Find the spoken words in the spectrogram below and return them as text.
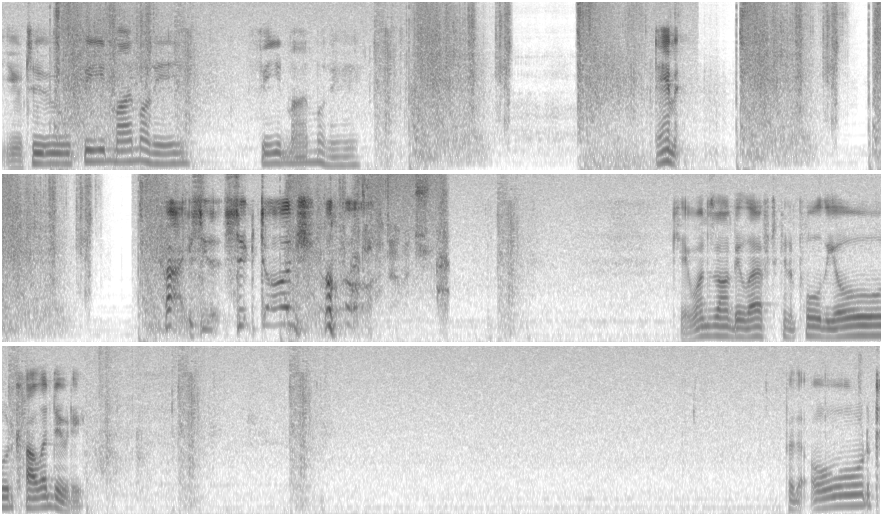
You two feed my money. Feed my money. Damn it. Ha! You see that sick dodge? okay, one zombie left. Gonna pull the old Call of Duty. For the old...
